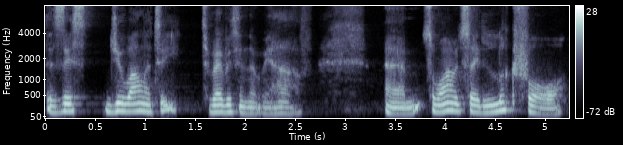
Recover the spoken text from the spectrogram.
there's this duality to everything that we have. Um, so I would say look for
